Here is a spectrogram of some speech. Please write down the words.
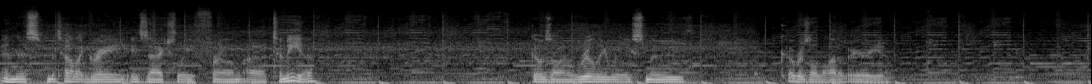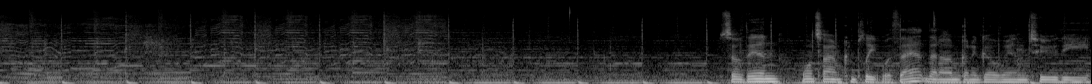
And this metallic gray is actually from uh, Tamiya. Goes on really, really smooth, covers a lot of area. So then, once I'm complete with that, then I'm going to go into the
